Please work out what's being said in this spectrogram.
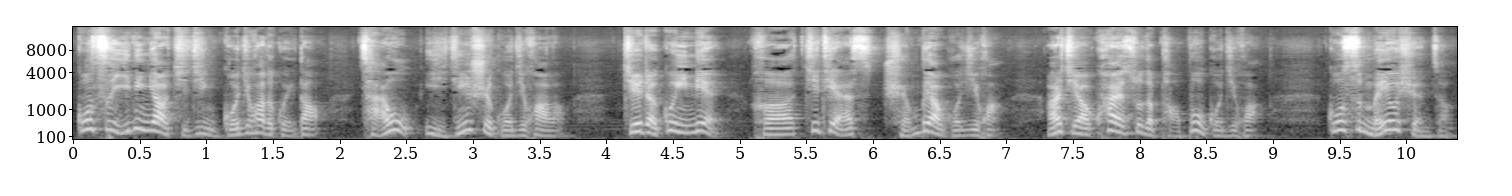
公司一定要挤进国际化的轨道。财务已经是国际化了，接着供应链和 GTS 全部要国际化，而且要快速的跑步国际化。公司没有选择。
